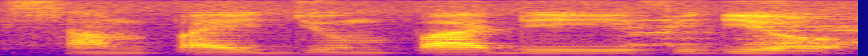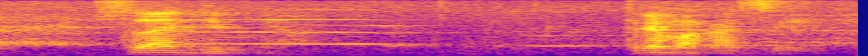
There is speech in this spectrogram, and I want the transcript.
Sampai jumpa di video selanjutnya. Terima kasih.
